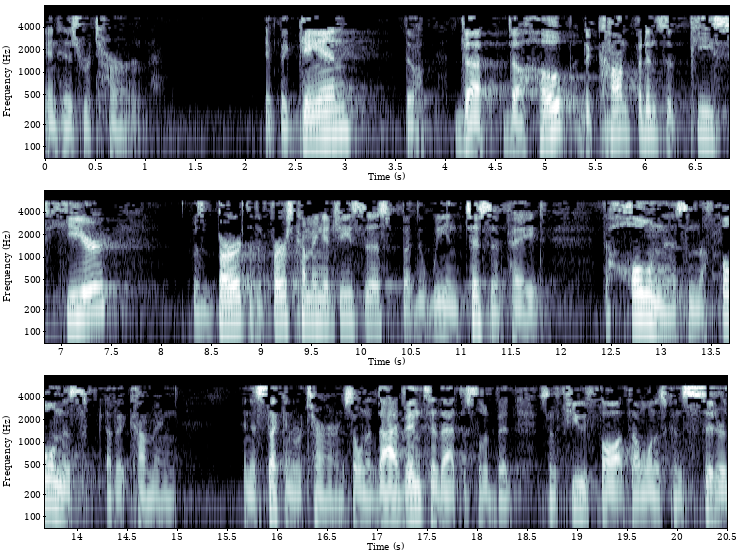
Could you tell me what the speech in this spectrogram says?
in his return. It began the, the, the hope, the confidence of peace here was birthed at the first coming of Jesus, but that we anticipate the wholeness and the fullness of it coming in his second return. So I want to dive into that just a little bit, some few thoughts I want us to consider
